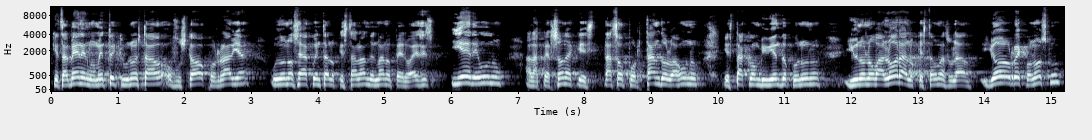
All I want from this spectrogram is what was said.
que tal vez en el momento en que uno está ofuscado con rabia, uno no se da cuenta de lo que está hablando, hermano, pero a veces hiere uno a la persona que está soportándolo a uno, que está conviviendo con uno, y uno no valora lo que está uno a su lado. Y yo reconozco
